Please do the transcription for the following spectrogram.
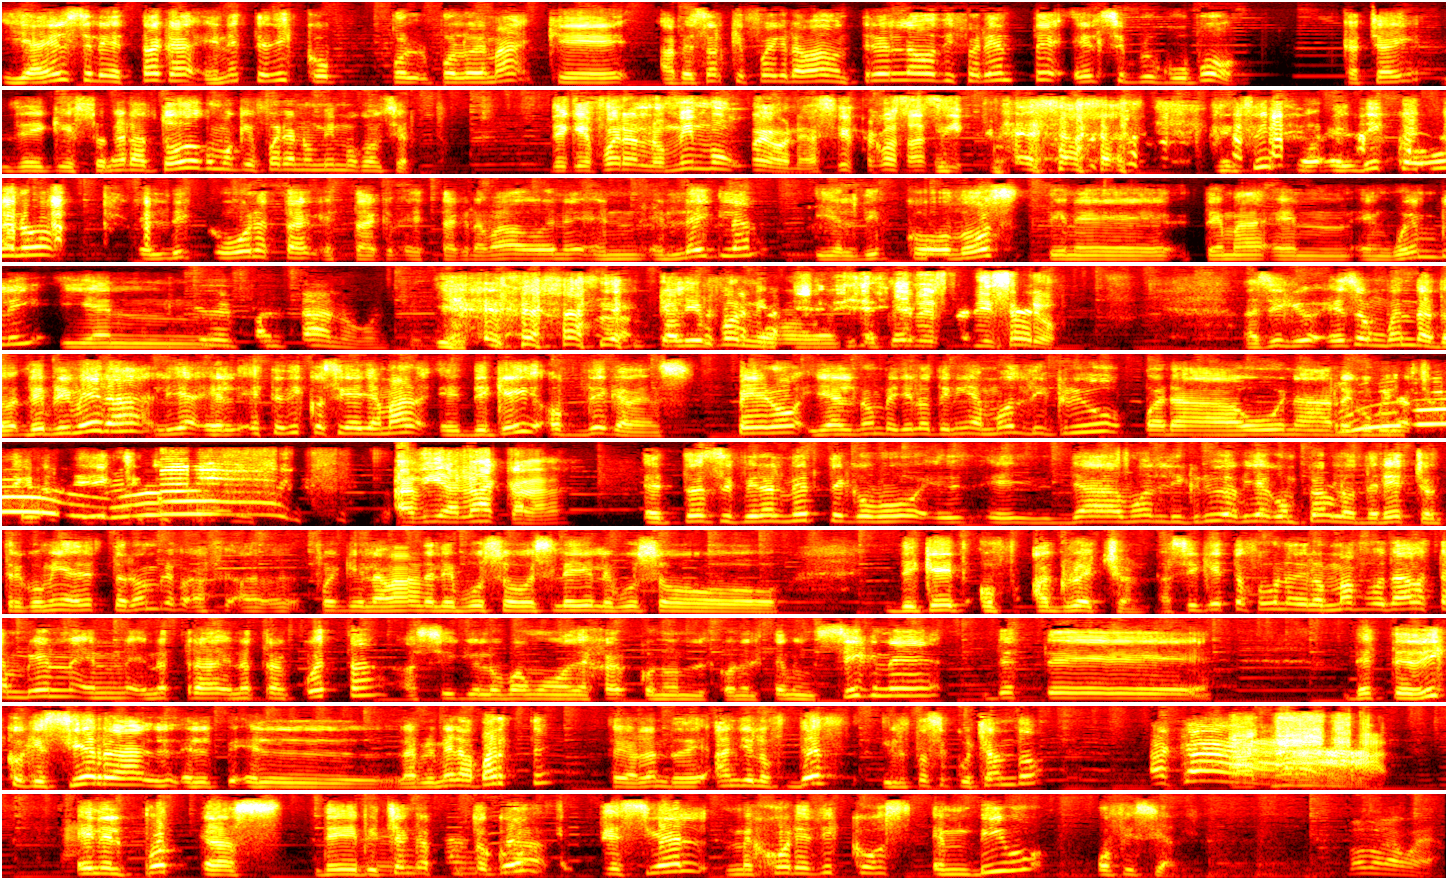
y a él se le destaca en este disco, por, por lo demás, que a pesar que fue grabado en tres lados diferentes, él se preocupó, ¿cachai? De que sonara todo como que fuera en un mismo concierto. De que fueran los mismos weones, así una cosa así. Insisto, el disco 1 el disco 1 está, está, está grabado en, en, en Lakeland y el disco 2 tiene tema en, en Wembley y en, En el pantano, conchero. y en California. weón, Y ¿cachai? en el cenicero. Así que eso es un buen dato. De primera, el- este disco se iba a llamar eh, Decade of Decadence, pero ya el nombre ya lo tenía Moldy Crew para una recopilación. de éxitos. Había laca. Entonces, finalmente, como eh, eh, ya Motley Crue había comprado los derechos, entre comillas, de este nombre, fue que la banda le puso, Slayer le puso Decade of Aggression. Así que esto fue uno de los más votados también en, en nuestra, en nuestra encuesta. Así que lo vamos a dejar con, un- con el tema insigne de este, de este disco que cierra el- el- el- la primera parte. Estoy hablando de Angel of Death y lo estás escuchando ¡Acá! ¡Acá! En el podcast de pichangas.com especial Mejores Discos en Vivo oficial. Vamos a la wea.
